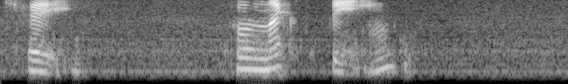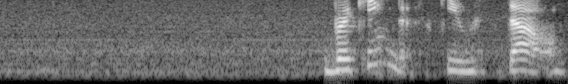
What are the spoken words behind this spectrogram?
Okay, so next thing, breaking the skills down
